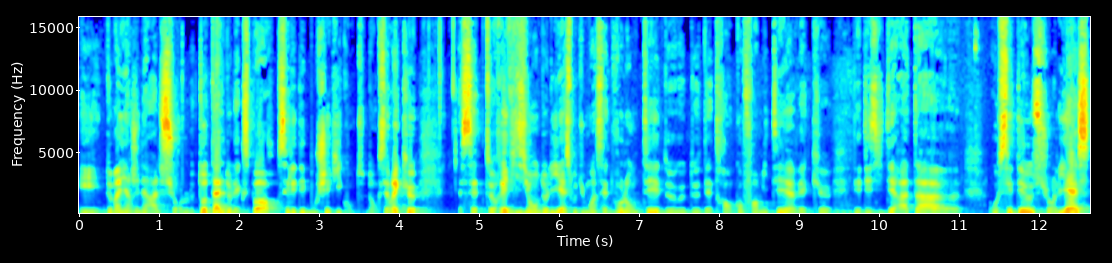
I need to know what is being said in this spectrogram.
et de manière générale sur le total de l'export, c'est les débouchés qui comptent. Donc c'est vrai que cette révision de l'IS, ou du moins cette volonté de, d'être en conformité avec euh, des desiderata euh, OCDE sur l'IS,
